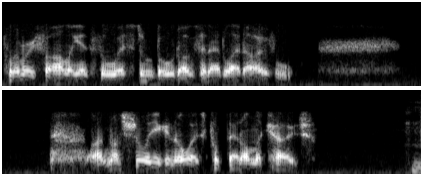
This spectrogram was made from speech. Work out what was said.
preliminary final against the Western Bulldogs at Adelaide Oval, I'm not sure you can always put that on the coach. Hmm.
